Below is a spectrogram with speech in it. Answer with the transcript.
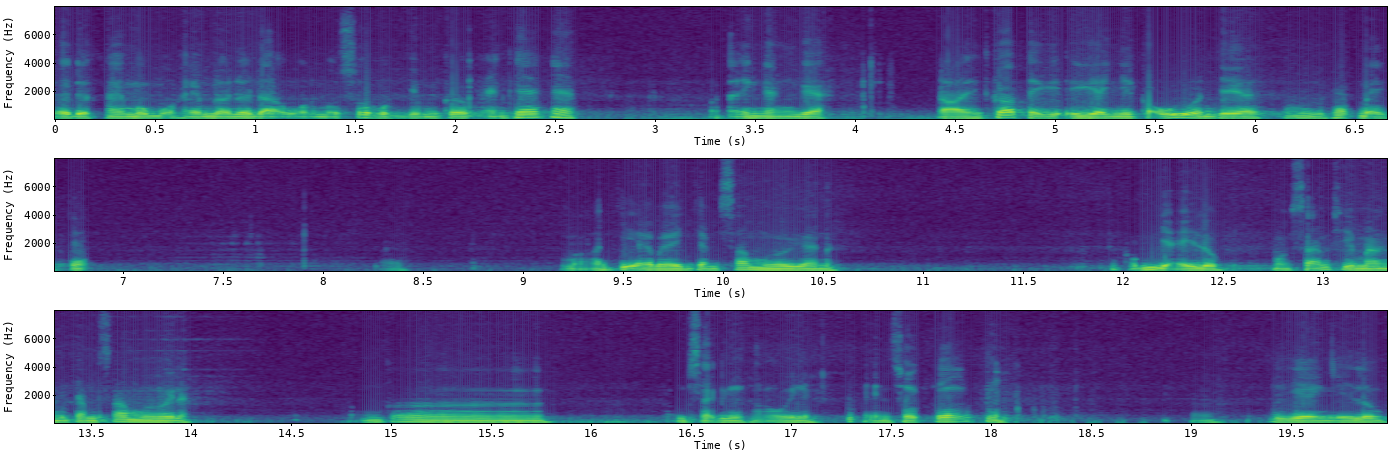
để được hai mũ bảo hiểm rồi nữa đầu và một số vật dụng cơ bản khác ha. Có thể ngăn ra rồi có thì y gan như cũ luôn anh chị ơi không có gì khác biệt nha mở chiếc AB 160 ra nè. Cũng vậy luôn màu xám xi măng 160 nè. Cũng có cũng sạc điện thoại nè đèn soi cớp nè. À, gan vậy luôn.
